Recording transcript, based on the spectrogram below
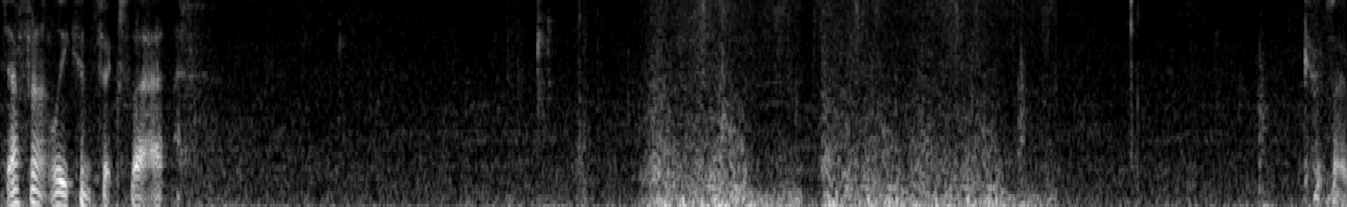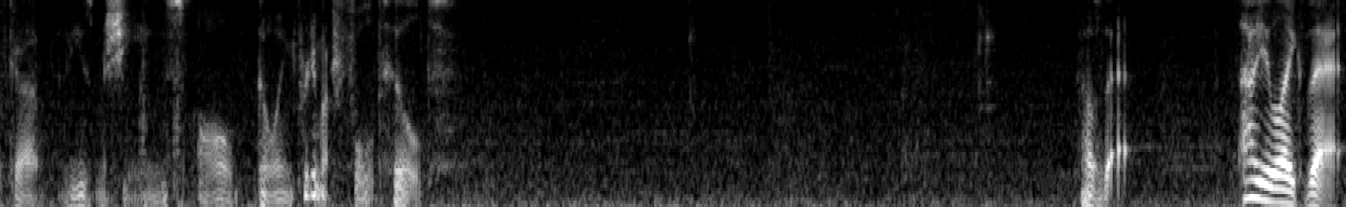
definitely can fix that. Because I've got these machines all going pretty much full tilt. How's that? How do you like that?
